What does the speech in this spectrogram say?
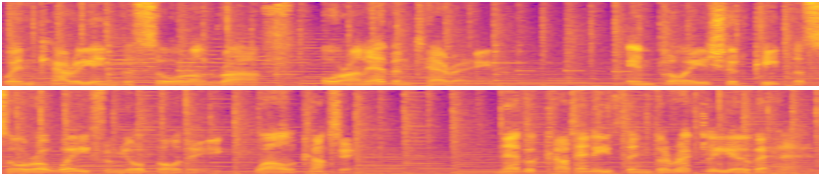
when carrying the saw on rough or uneven terrain. Employees should keep the saw away from your body while cutting. Never cut anything directly overhead.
